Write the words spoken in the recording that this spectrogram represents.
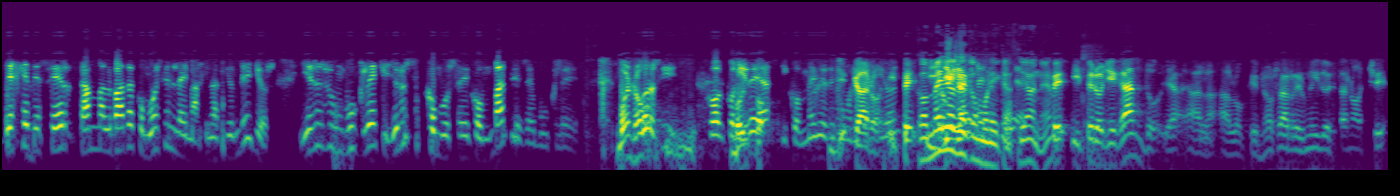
deje de ser tan malvada como es en la imaginación de ellos. Y eso es un bucle que yo no sé cómo se combate ese bucle. Bueno, sí, con, ideas y con medios de comunicación. con medios de comunicación, ¿eh? Y, pero llegando a, lo que nos ha reunido esta noche,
